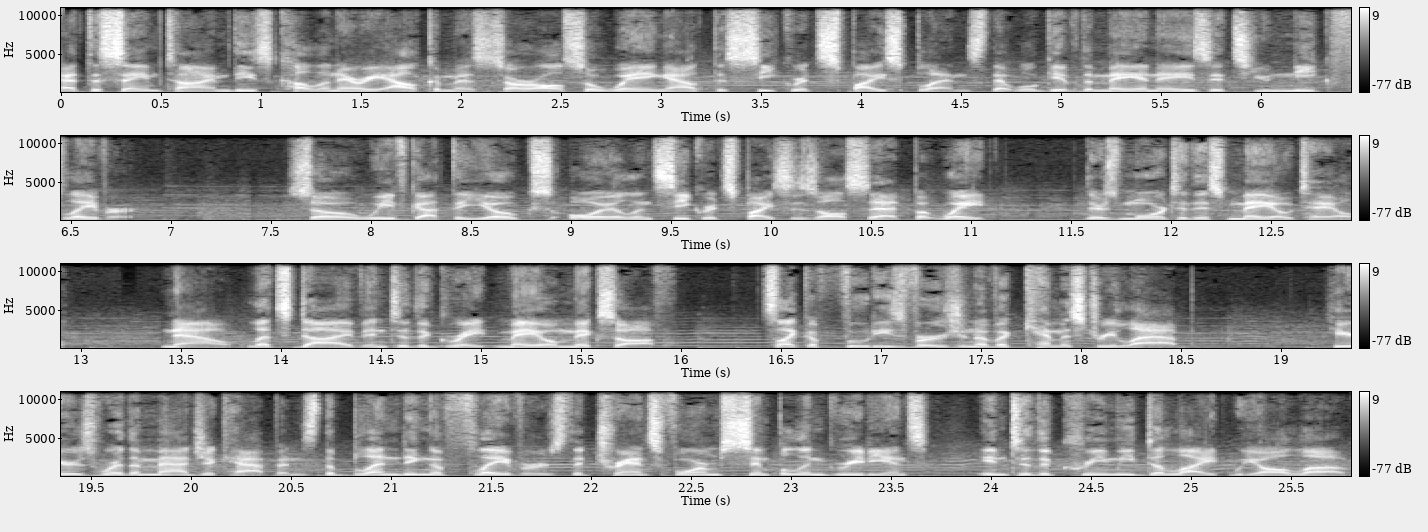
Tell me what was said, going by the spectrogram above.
At the same time these culinary alchemists are also weighing out the secret spice blends that will give the mayonnaise its unique flavor. So we've got the yolks, oil and secret spices all set, but wait, there's more to this mayo tale. Now, let's dive into the great mayo mix-off. It's like a foodie's version of a chemistry lab. Here's where the magic happens, the blending of flavors that transforms simple ingredients into the creamy delight we all love.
